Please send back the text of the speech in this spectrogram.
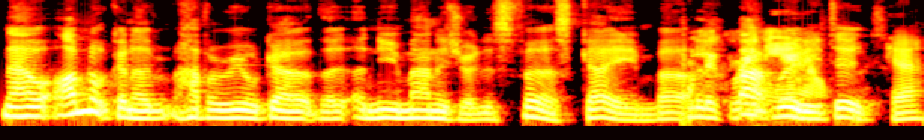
Now, I'm not going to have a real go at the, a new manager in his first game, but Pellegrini that really out. did. Yeah.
